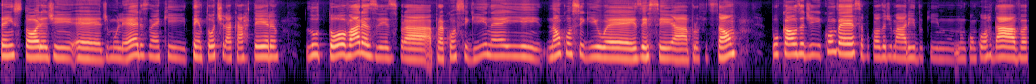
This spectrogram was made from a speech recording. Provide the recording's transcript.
Tem história de, é, de mulheres, né, que tentou tirar carteira, lutou várias vezes para conseguir, né? E não conseguiu é, exercer a profissão por causa de conversa, por causa de marido que não concordava,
